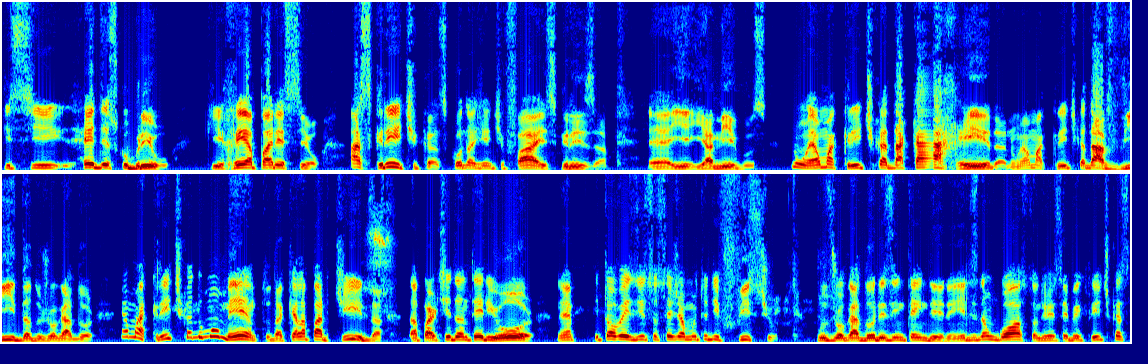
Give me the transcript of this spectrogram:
que se redescobriu, que reapareceu. As críticas, quando a gente faz, Grisa é, e, e amigos, não é uma crítica da carreira, não é uma crítica da vida do jogador, é uma crítica do momento, daquela partida, isso. da partida anterior, né? E talvez isso seja muito difícil para os jogadores entenderem. Eles não gostam de receber críticas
